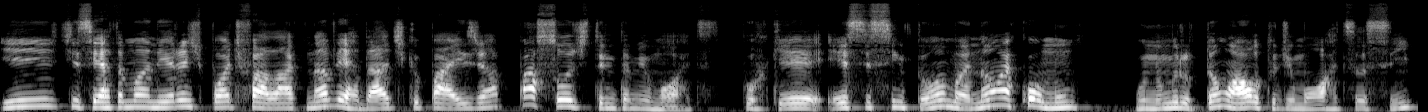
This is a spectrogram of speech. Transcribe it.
e de certa maneira a gente pode falar na verdade que o país já passou de 30 mil mortes, porque esse sintoma não é comum, um número tão alto de mortes assim.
